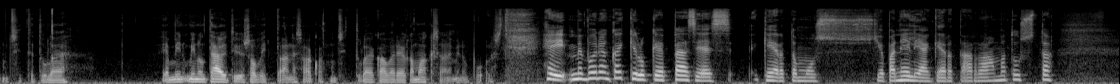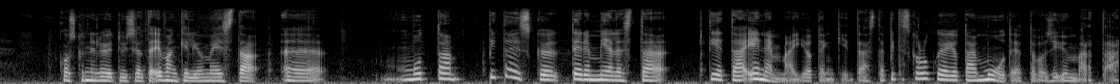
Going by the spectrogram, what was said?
mutta sitten tulee ja min, minun täytyy sovittaa ne sakot, mutta sitten tulee kaveri, joka maksaa ne minun puolesta. Hei, me voidaan kaikki lukea pääsiäiskertomus jopa neljän kertaa raamatusta, koska ne löytyy sieltä evankeliumeista. Äh, mutta pitäisikö teidän mielestä tietää enemmän jotenkin tästä? Pitäisikö lukea jotain muuta, jotta voisi ymmärtää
